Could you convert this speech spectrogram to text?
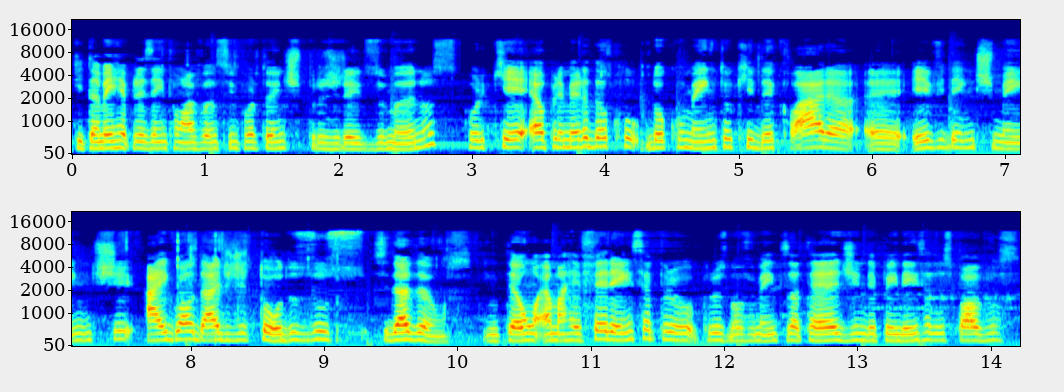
que também representa um avanço importante para os direitos humanos, porque é o primeiro docu documento que declara, é, evidentemente, a igualdade de todos os cidadãos. Então, é uma referência para os movimentos até de independência dos povos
